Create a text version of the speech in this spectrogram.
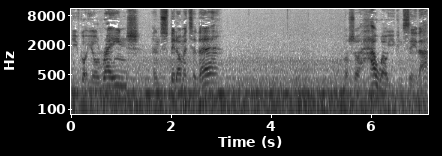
You've got your range and speedometer there. Not sure how well you can see that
